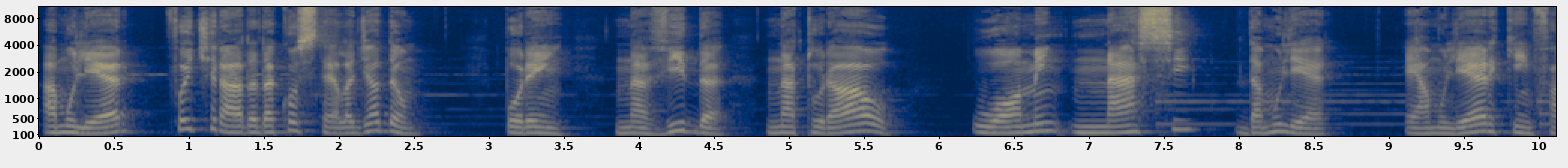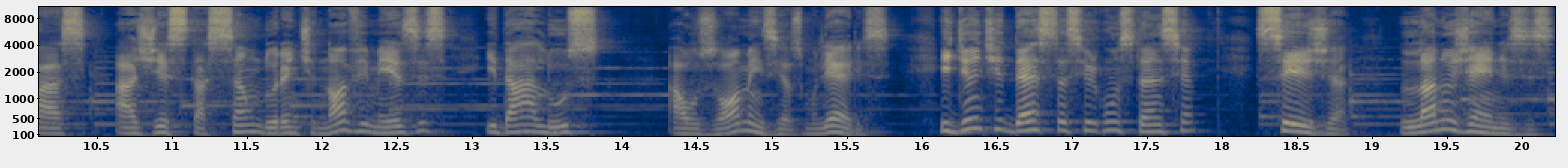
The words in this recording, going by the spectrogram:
a mulher foi tirada da costela de Adão. Porém, na vida natural, o homem nasce da mulher. É a mulher quem faz a gestação durante nove meses e dá à luz aos homens e às mulheres. E diante desta circunstância, seja lá no Gênesis,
